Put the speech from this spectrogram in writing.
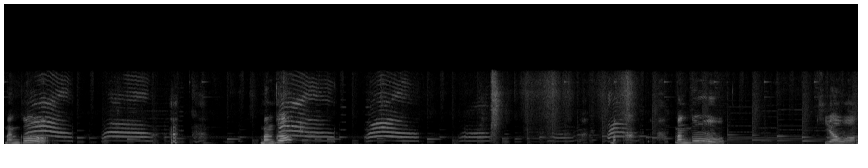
망고. 망고? 마, 망고. 귀여워.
